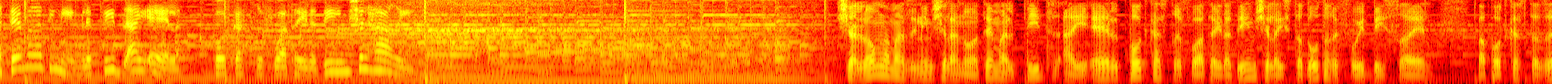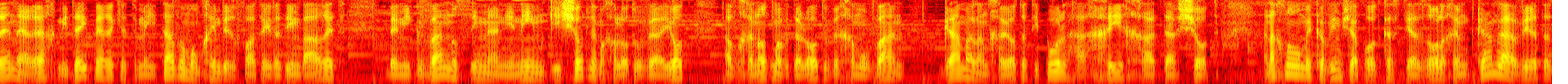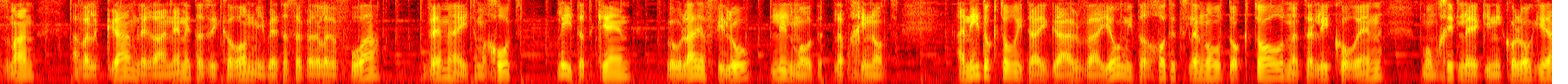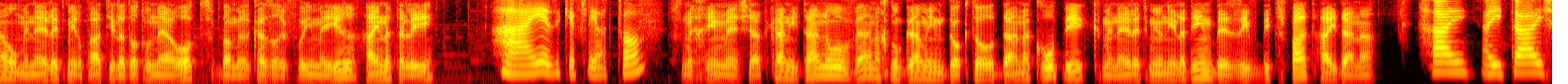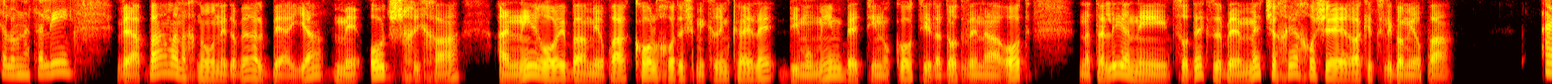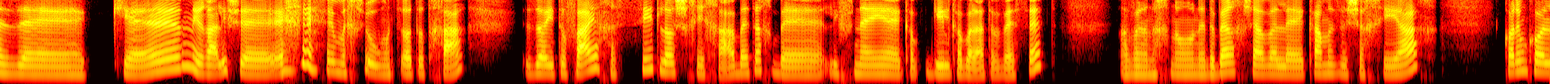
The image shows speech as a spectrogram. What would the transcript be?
אתם מאזינים איי-אל, פודקאסט רפואת הילדים של הרי. שלום למאזינים שלנו, אתם על פידס איי-אל, פודקאסט רפואת הילדים של ההסתדרות הרפואית בישראל. בפודקאסט הזה נארח מדי פרק את מיטב המומחים ברפואת הילדים בארץ, במגוון נושאים מעניינים, גישות למחלות ובעיות, אבחנות מבדלות וכמובן, גם על הנחיות הטיפול הכי חדשות. אנחנו מקווים שהפודקאסט יעזור לכם גם להעביר את הזמן, אבל גם לרענן את הזיכרון מבית הספר לרפואה ומההתמחות, להתעדכן ואולי אפילו ללמוד לבחינות. אני דוקטור איתי גל, והיום מתארחות אצלנו דוקטור נטלי קורן, מומחית לגינקולוגיה ומנהלת מרפאת ילדות ונערות במרכז הרפואי מאיר. היי נטלי. היי, איזה כיף להיות פה. שמחים אה, שאת כאן איתנו, ואנחנו גם עם דוקטור דנה קרופיק, מנהלת מיון ילדים בזיו בצפת. היי דנה. היי, איתי, שלום נטלי. והפעם אנחנו נדבר על בעיה מאוד שכיחה. אני רואה במרפאה כל חודש מקרים כאלה, דימומים בתינוקות, ילדות ונערות. נטלי, אני צודק, זה באמת שכיח או שרק אצלי במרפאה? אז אה, כן, נראה לי שהן איכשהו מוצאות אותך. זוהי תופעה יחסית לא שכיחה, בטח ב- לפני אה, גיל קבלת הווסת, אבל אנחנו נדבר עכשיו על אה, כמה זה שכיח. קודם כל,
